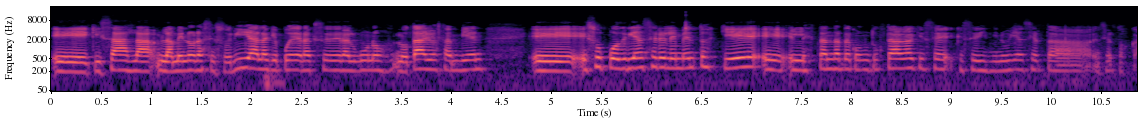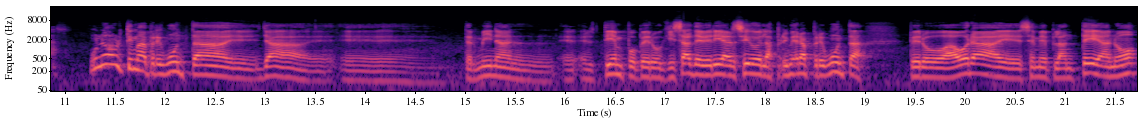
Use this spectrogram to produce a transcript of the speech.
eh, quizás la, menor asesoría a la que pueden acceder algunos notarios también, eh, eso podrían ser elementos que el estándar de conducta haga que se, que se disminuya en, cierta, en ciertos casos. Una última pregunta, ya termina el, tiempo, pero quizás debería haber sido de las primeras preguntas, pero ahora se me plantea, ¿no?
